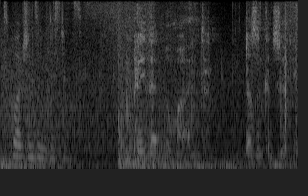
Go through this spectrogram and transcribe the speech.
Explosions in the distance. Pay that no mind. Doesn't concern you.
